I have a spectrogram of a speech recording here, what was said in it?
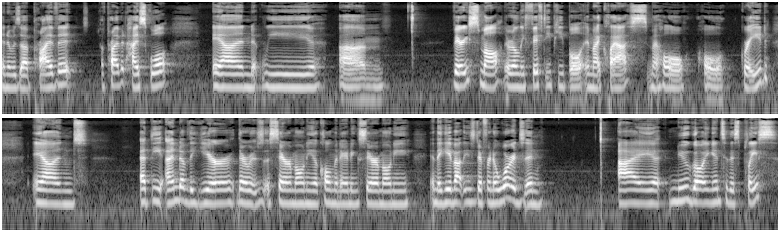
and it was a private, a private high school. And we, um, very small. There were only 50 people in my class, my whole whole grade. And at the end of the year, there was a ceremony, a culminating ceremony, and they gave out these different awards. And I knew going into this place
